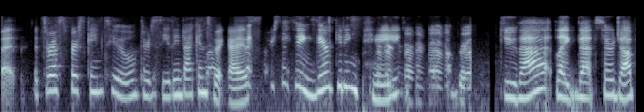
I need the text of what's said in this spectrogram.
But it's the ref's first game too. They're just easing back into it, But guys. here's the thing: they're getting paid to do that. Like that's their job.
